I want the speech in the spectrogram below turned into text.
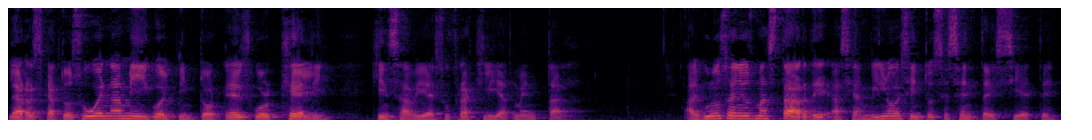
La rescató su buen amigo, el pintor Ellsworth Kelly, quien sabía de su fragilidad mental. Algunos años más tarde, hacia 1967,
